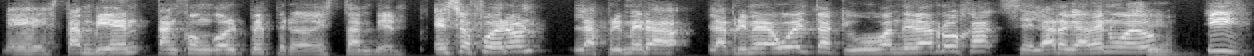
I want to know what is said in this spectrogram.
eh, están bien, están con golpes, pero están bien. Esas fueron las primera, la primera vuelta que hubo bandera roja, se larga de nuevo y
